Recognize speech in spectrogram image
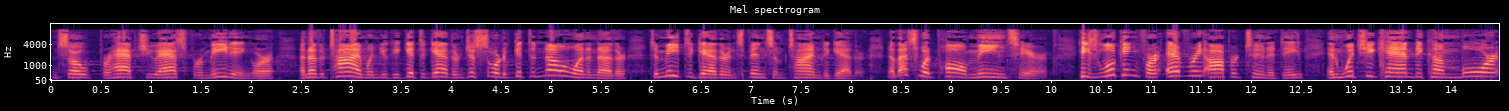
And so perhaps you ask for a meeting or another time when you could get together and just sort of get to know one another, to meet together and spend some time together. Now that's what Paul means here. He's looking for every opportunity in which he can become more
